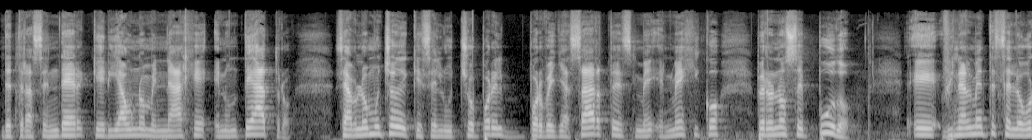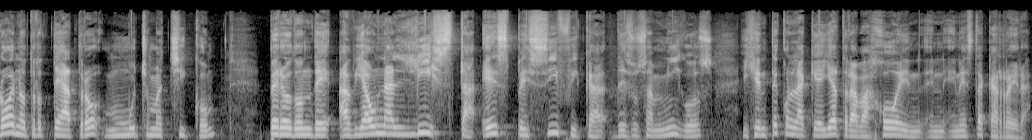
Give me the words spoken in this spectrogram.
de trascender, quería un homenaje en un teatro. Se habló mucho de que se luchó por, el, por Bellas Artes en México, pero no se pudo. Eh, finalmente se logró en otro teatro, mucho más chico, pero donde había una lista específica de sus amigos y gente con la que ella trabajó en esta carrera.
